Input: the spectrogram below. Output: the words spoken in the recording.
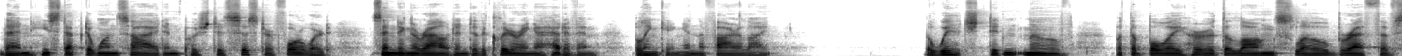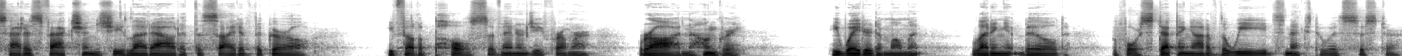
Then he stepped to one side and pushed his sister forward, sending her out into the clearing ahead of him, blinking in the firelight. The witch didn't move, but the boy heard the long, slow breath of satisfaction she let out at the sight of the girl. He felt a pulse of energy from her, raw and hungry. He waited a moment, letting it build, before stepping out of the weeds next to his sister.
